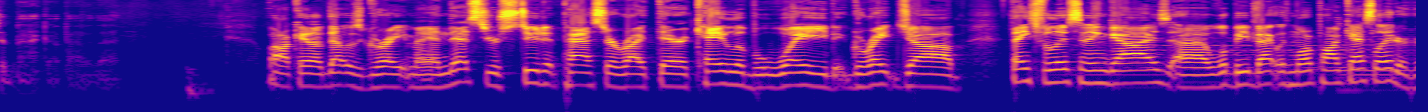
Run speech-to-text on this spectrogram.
to back up out of that. Wow, Caleb, that was great, man. That's your student pastor right there, Caleb Wade. Great job. Thanks for listening, guys. Uh, we'll be back with more podcasts later.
